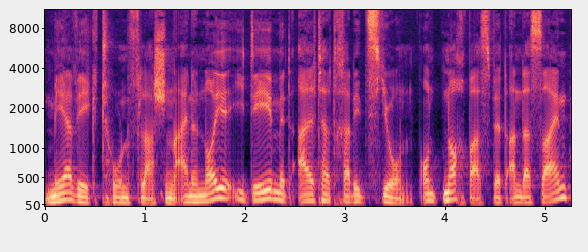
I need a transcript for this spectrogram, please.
Mehrwegtonflaschen, eine neue Idee mit alter Tradition. Und noch was wird anders sein.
